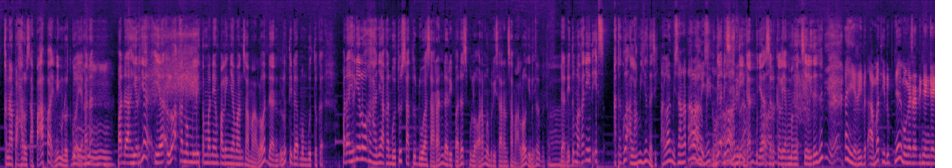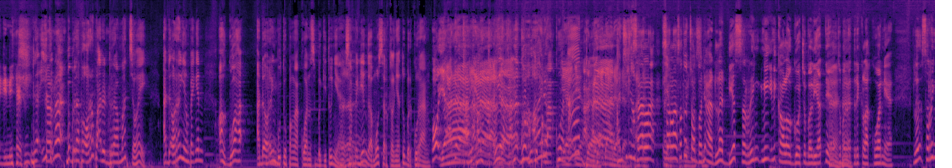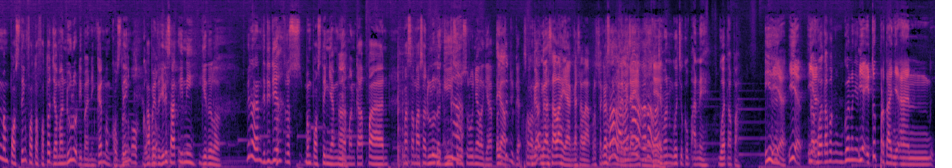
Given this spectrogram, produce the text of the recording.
Kenapa harus apa-apa ini menurut gue ya karena pada akhirnya ya lu akan memilih teman yang paling nyaman sama lo dan lu tidak membutuhkan pada akhirnya lo hanya akan butuh satu dua saran daripada 10 orang memberi saran sama lo gitu Betul, betul. dan itu makanya itu it's, kata gue alami ya gak sih Alami sangat alami. Alami. Nggak disetting kan punya circle yang mengecil itu kan Eh ribet amat hidupnya mau nggak setting yang kayak gini. Nah itu beberapa orang pak ada drama coy. Ada orang yang pengen, oh gua ada orang yang butuh pengakuan sebegitunya sampai dia nggak mau circle-nya tuh berkurang. Oh iya ada. Iya, Iya, karena gua butuh pengakuan Iya, iya. ada. Ada, ada, ada. Anjing apa? Salah salah satu contohnya adalah dia sering ini ini kalau gue coba lihatnya ya, coba lihat dari kelakuannya. Dia sering memposting foto-foto zaman dulu dibandingkan memposting apa yang terjadi saat ini gitu loh. Beneran, jadi dia terus memposting yang zaman kapan, masa-masa dulu lagi seru-serunya lagi apa. Ya, itu juga salah nggak satu. nggak salah ya, nggak salah. Perspektif Nggak salah, orang nggak beda-beda salah, nggak salah. Cuman gue cukup aneh. Buat apa? Iya. Iya, iya, Nggak iya. buat apa gue nanya? Iya itu pertanyaan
